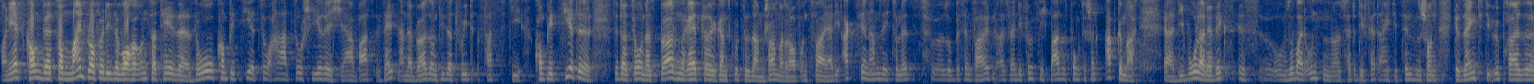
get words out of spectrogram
Und jetzt kommen wir zum Mindblow für diese Woche und zur These. So kompliziert, so hart, so schwierig, ja, war es selten an der Börse und dieser Tweet fasst die komplizierte Situation, das Börsenrätsel ganz gut zusammen. Schauen wir drauf. Und zwar, ja, die Aktien haben sich zuletzt äh, so ein bisschen verhalten, als wären die 50 Basispunkte schon abgemacht. Ja, die Wohler, der WIX ist äh, so weit unten, als hätte die Fed eigentlich die Zinsen schon gesenkt. Die Ölpreise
